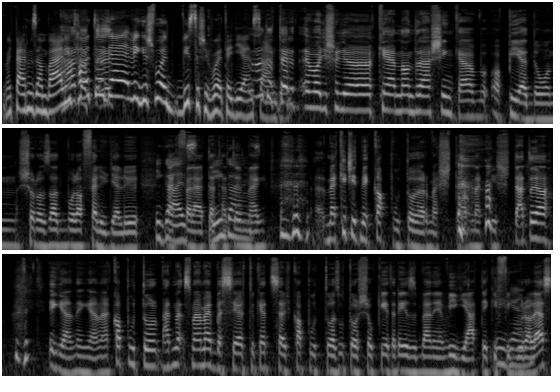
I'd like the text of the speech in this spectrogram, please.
vagy párhuzamba állítható, hát, de végülis volt, biztos, hogy volt egy ilyen hát, szándék. Ter- vagyis, hogy a Kern András inkább a Piedon sorozatból a felügyelő igaz, megfeleltethető igaz. meg. Meg kicsit még Caputo őrmesternek is. Tehát olyan, igen, igen, mert Caputo, hát ezt már megbeszéltük egyszer, hogy Caputo az utolsó két részben ilyen vígjátéki igen. figura lesz.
